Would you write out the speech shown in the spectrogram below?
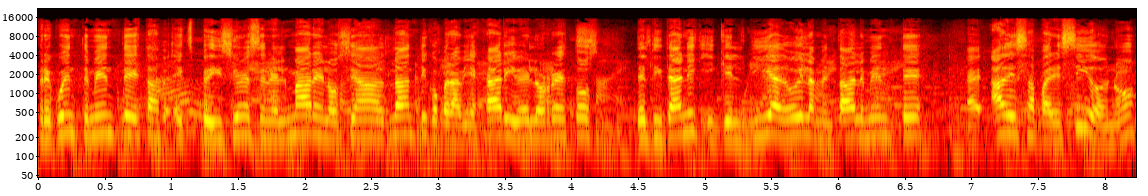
frecuentemente estas expediciones en el mar, en el Océano Atlántico, para viajar y ver los restos del Titanic y que el día de hoy lamentablemente ha desaparecido, ¿no?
